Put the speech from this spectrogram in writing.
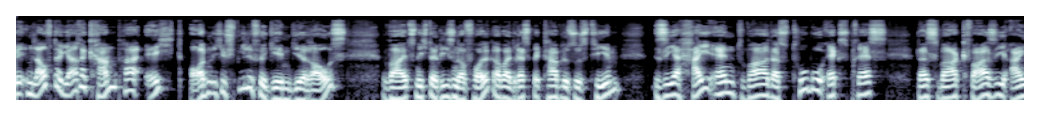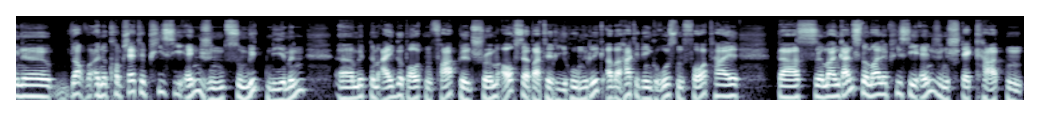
im Laufe der Jahre kamen ein paar echt ordentliche Spiele für Game Gear raus. War jetzt nicht der Riesenerfolg, aber ein respektables System. Sehr High-End war das Turbo Express. Das war quasi eine, ja, eine komplette PC-Engine zum Mitnehmen äh, mit einem eingebauten Farbbildschirm, auch sehr batteriehungrig, aber hatte den großen Vorteil, dass man ganz normale PC-Engine-Steckkarten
